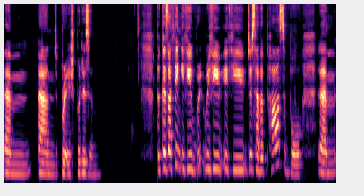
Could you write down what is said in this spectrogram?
um, and British Buddhism because I think if you if you if you just have a passable um,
